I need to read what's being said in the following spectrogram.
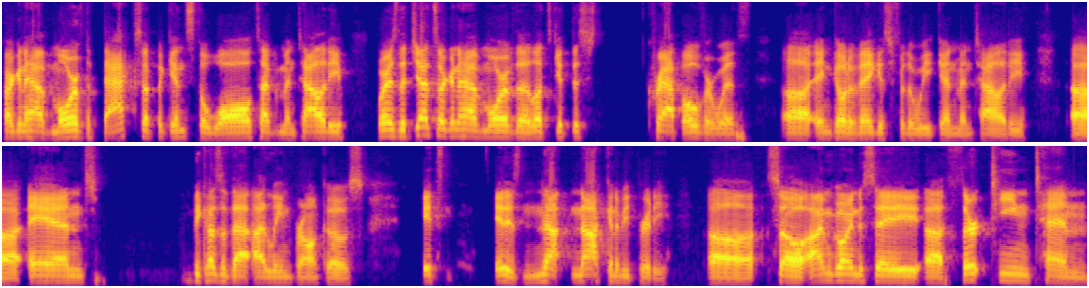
are going to have more of the backs up against the wall type of mentality, whereas the Jets are going to have more of the let's get this crap over with uh, and go to Vegas for the weekend mentality. Uh, and because of that, I lean Broncos. It's it is not not going to be pretty. Uh, so I'm going to say uh, 13-10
